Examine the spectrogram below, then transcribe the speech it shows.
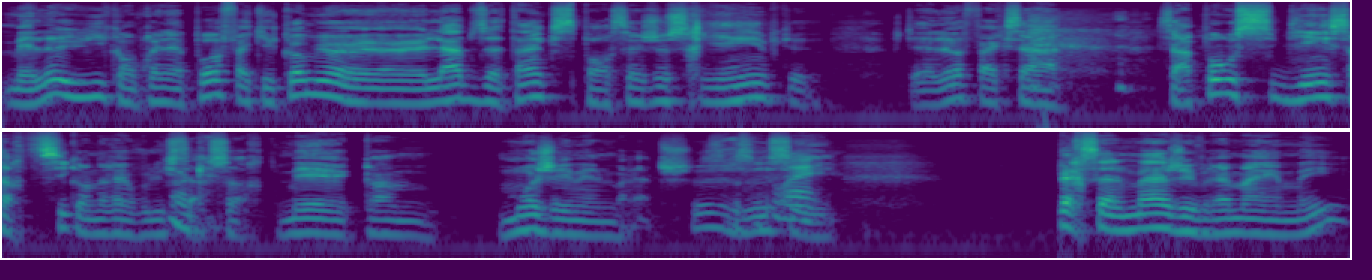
mais là, lui, il comprenait pas. Fait qu'il y a comme eu un, un laps de temps qui se passait juste rien. Puis que j'étais là. Fait que ça ça a pas aussi bien sorti qu'on aurait voulu que ça sorte. Mais comme, moi, j'ai aimé le match. Je veux dire, c'est- Ouais. Personnellement, j'ai vraiment aimé.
